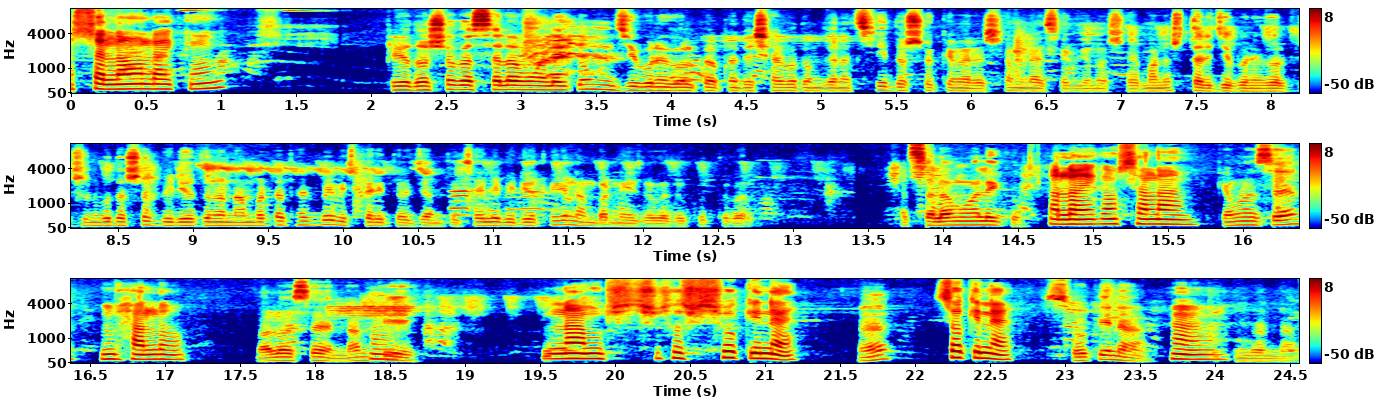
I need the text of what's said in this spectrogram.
আসসালামু আলাইকুম। প্রিয় দর্শক আসসালামু আলাইকুম। জীবনের গল্পে আপনাদের স্বাগতম জানাচ্ছি। দর্শক ক্যামেরার সামনে আছে একজন অসহায় মানুষ তার গল্প শুনব। দর্শক ভিডিও তোলার নাম্বারটা থাকবে। বিস্তারিত জানতে চাইলে ভিডিও থেকে নাম্বার নিয়ে যোগাযোগ করতে পারবেন। আসসালামু আলাইকুম। ওয়ালাইকুম সালাম কেমন আছেন? ভালো। ভালো আছেন? নাম কি? নাম সকিনা হ্যাঁ? সকিনা সকিনা হ্যাঁ নাম।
